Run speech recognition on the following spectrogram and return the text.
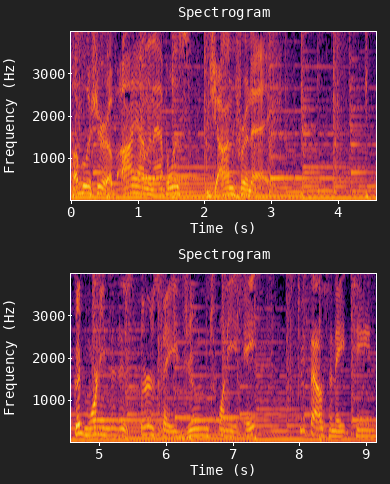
publisher of Eye on Annapolis, John Frenaye. Good morning. It is Thursday, June 28th, 2018.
